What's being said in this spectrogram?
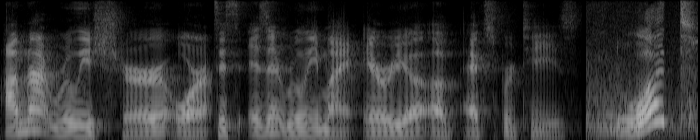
I'm not really sure or this isn't really my area of expertise. What?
